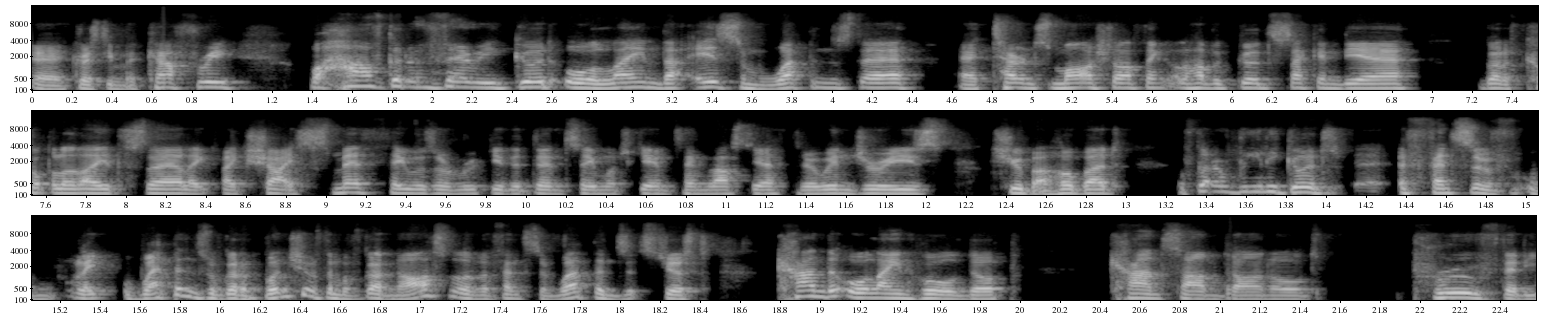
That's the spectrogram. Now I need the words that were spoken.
uh, Christy McCaffrey, but have got a very good O line. That is some weapons there. Uh, Terrace Marshall, I think, will have a good second year. Got a couple of lights there, like like Shi Smith. He was a rookie that didn't see much game time last year through injuries. Chuba Hubbard. We've got a really good uh, offensive like weapons. We've got a bunch of them. We've got an arsenal of offensive weapons. It's just can the O line hold up? Can Sam Darnold prove that he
